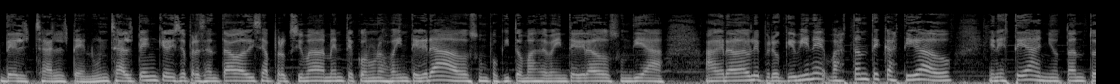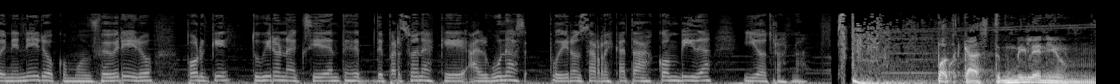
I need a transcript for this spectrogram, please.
del Chaltén. Un Chaltén que hoy se presentaba, dice, aproximadamente con unos 20 grados, un poquito más de 20 grados, un día agradable, pero que viene bastante castigado en este año, tanto en enero como en febrero, porque tuvieron accidentes de, de personas que algunas pudieron ser rescatadas con vida y otras no. Podcast Millennium.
